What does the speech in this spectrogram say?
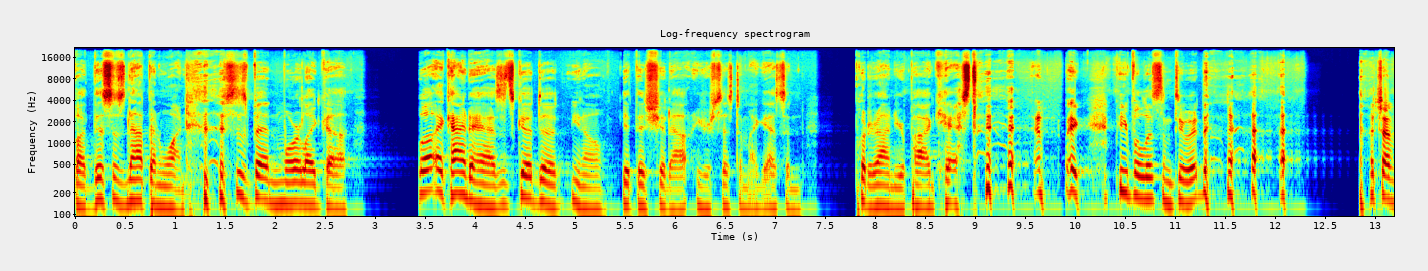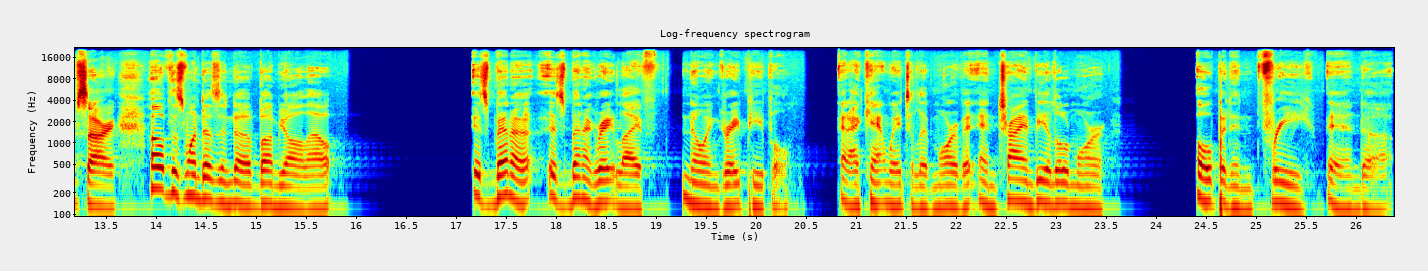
but this has not been one. this has been more like a well, it kind of has. It's good to, you know, get this shit out of your system, I guess, and put it on your podcast and make people listen to it. Which I'm sorry. I hope this one doesn't uh, bum you all out. It's been a it's been a great life knowing great people, and I can't wait to live more of it and try and be a little more open and free and uh,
